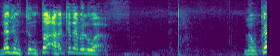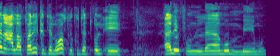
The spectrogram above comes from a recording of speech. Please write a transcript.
لازم تنطقها كده بالواقف لو كان على طريقة الوصل كنت تقول إيه؟ ألف لام ميم.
